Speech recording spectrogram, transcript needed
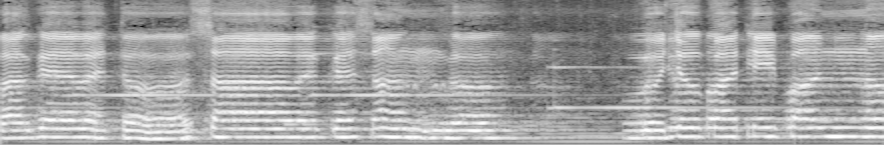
भगवतो सावकसङ्गो। सङ्गो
